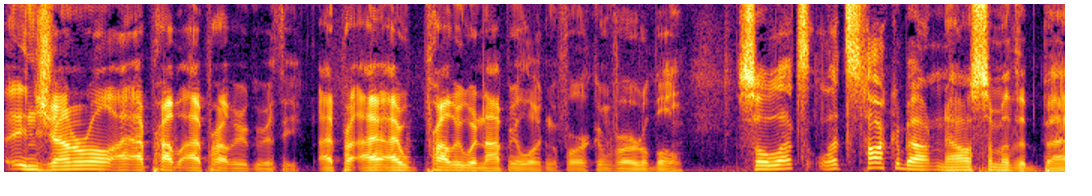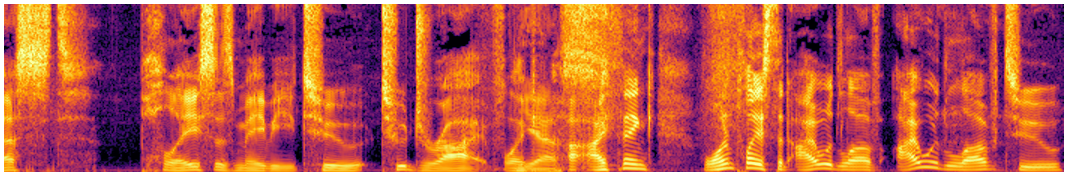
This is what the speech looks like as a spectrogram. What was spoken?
in general, I, I probably I probably agree with you. I, pro- I I probably would not be looking for a convertible. So let's let's talk about now some of the best places maybe to to drive. Like Yes. I, I think one place that I would love, I would love to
